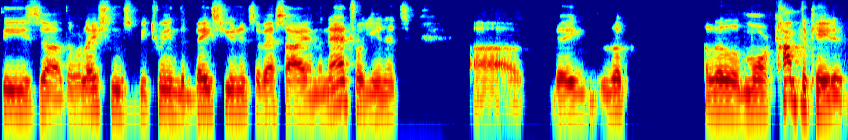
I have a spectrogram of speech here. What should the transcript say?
these, uh, the relations between the base units of SI and the natural units, uh, they look a little more complicated,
